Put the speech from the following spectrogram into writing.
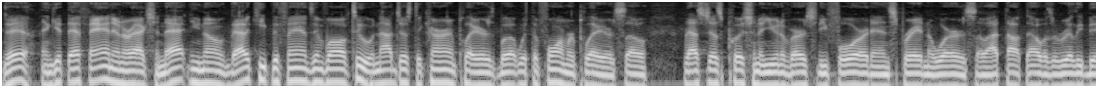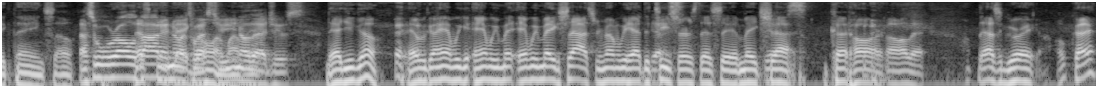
Yeah, and get that fan interaction. That you know that'll keep the fans involved too, and not just the current players, but with the former players. So that's just pushing the university forward and spreading the word. So I thought that was a really big thing. So that's what we're all about in Northwestern. Going, you know man. that, Juice. There you go. There we go. And we and we make, and we make shots. Remember, we had the yes. T-shirts that said "Make yes. shots, cut hard," all that. That's great. Okay.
